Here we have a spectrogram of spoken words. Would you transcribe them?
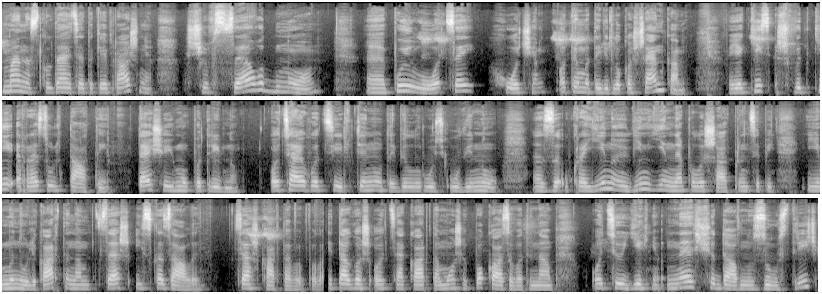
В мене складається таке враження, що все одно е, Пуйло цей хоче отримати від Лукашенка якісь швидкі результати, те, що йому потрібно. Оця його ціль втягнути Білорусь у війну з Україною, він її не полишає. В принципі, і минулі карти нам це ж і сказали. Ця ж карта випала. І також оця карта може показувати нам оцю їхню нещодавну зустріч,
